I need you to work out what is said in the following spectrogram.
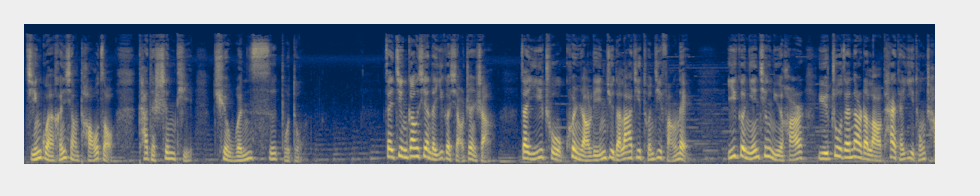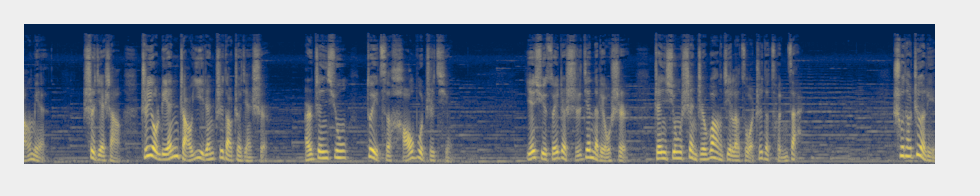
尽管很想逃走，她的身体却纹丝不动。在静冈县的一个小镇上，在一处困扰邻居的垃圾囤积房内，一个年轻女孩与住在那儿的老太太一同长眠。世界上只有连长一人知道这件事，而真凶对此毫不知情。也许随着时间的流逝。真凶甚至忘记了佐之的存在。说到这里，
